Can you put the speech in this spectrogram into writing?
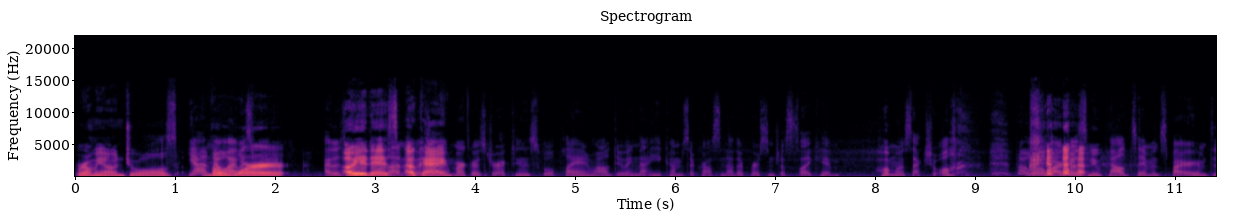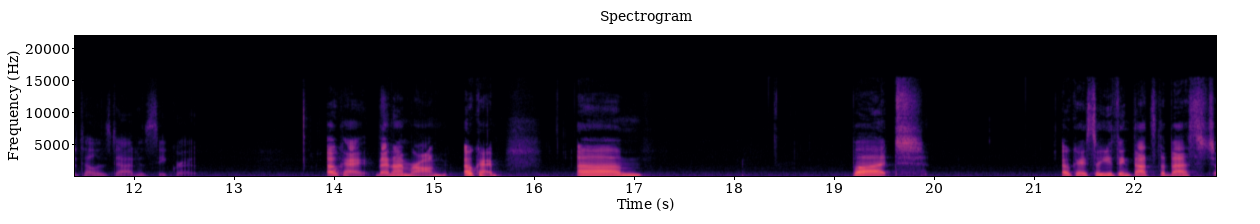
Romeo and Jules. Yeah, the no, I was war. I was Oh, wait, it is? on, Okay. right. Marco's directing the school play, and while doing that, he comes across another person just like him, homosexual. but Lil Marco's new pal Tim inspire him to tell his dad his secret. Okay, then I'm wrong. Okay, um, but okay, so you think that's the best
